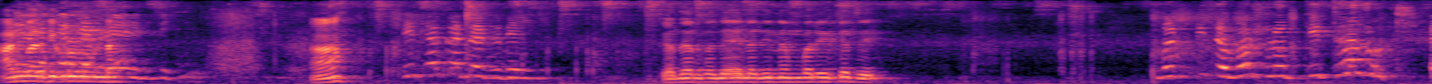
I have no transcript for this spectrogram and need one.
आण बरं तिकडून उंडा. हा तिथं कदर दे कदर तर द्यायला ती नंबर एकच आहे. बघ तिथं बसलो तिथंच होत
